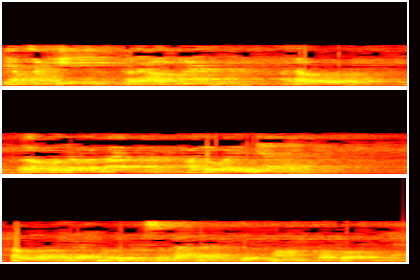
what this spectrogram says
Yang sakit pada halangan atau dalam perjalanan atau lainnya Allah tidak memberi kesempatan untuk mengkokoknya.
